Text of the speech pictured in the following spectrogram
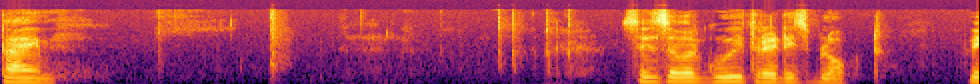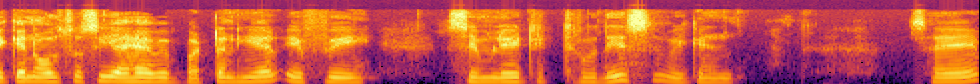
time since our GUI thread is blocked. We can also see I have a button here. If we simulate it through this we can say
